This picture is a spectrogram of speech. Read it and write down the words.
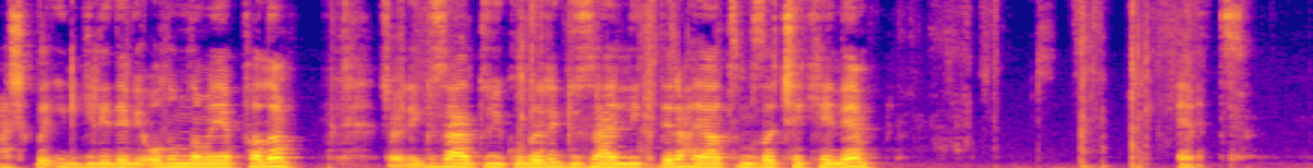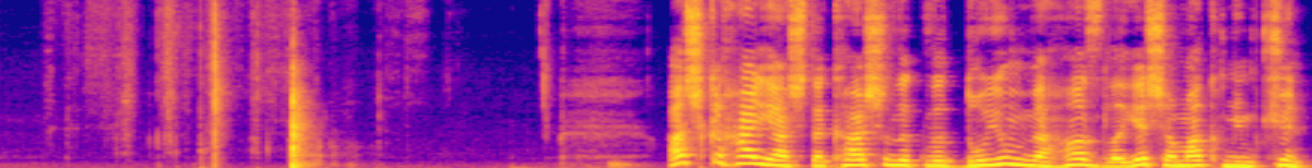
Aşkla ilgili de bir olumlama yapalım. Şöyle güzel duyguları, güzellikleri hayatımıza çekelim. Evet. Aşkı her yaşta karşılıklı doyum ve hazla yaşamak mümkün.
